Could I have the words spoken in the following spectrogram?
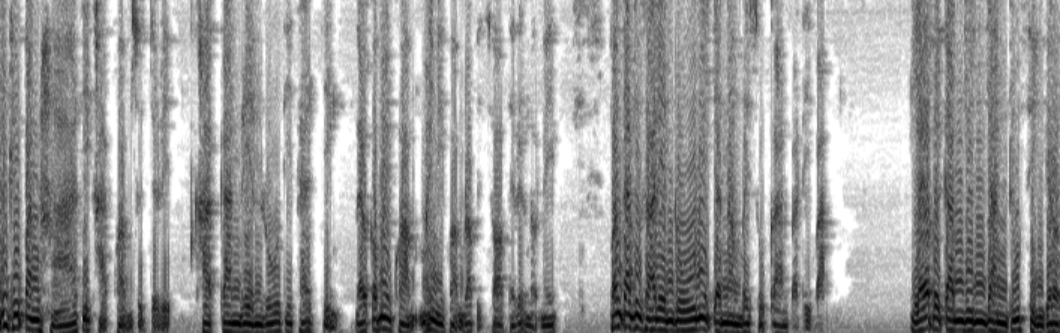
นั่นคือปัญหาที่ขาดความสุจริต ขาดการเรียนรู้ที่แท้จริง แล้วก็ไม่ความไม่มีความรับผิดชอบในเรื่องเหล่านี้เพราะการศึกษาเรียนรู้นี่จะนำไปสู่การปฏิบัติ แล้วเป็นการยืนยันถึงสิ่งที่เรา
